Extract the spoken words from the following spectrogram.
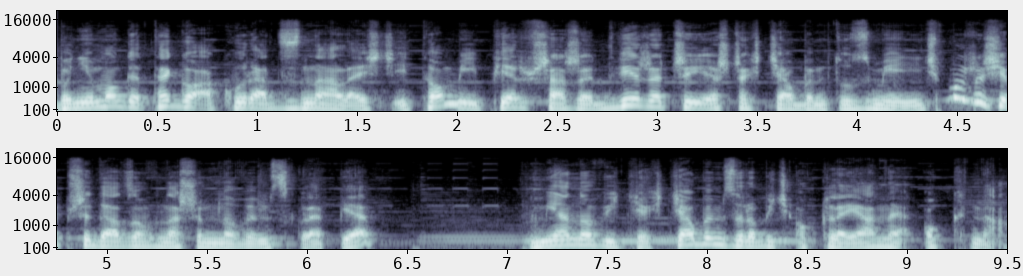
bo nie mogę tego akurat znaleźć, i to mi pierwsza rzecz. Dwie rzeczy jeszcze chciałbym tu zmienić. Może się przydadzą w naszym nowym sklepie. Mianowicie chciałbym zrobić oklejane okna.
